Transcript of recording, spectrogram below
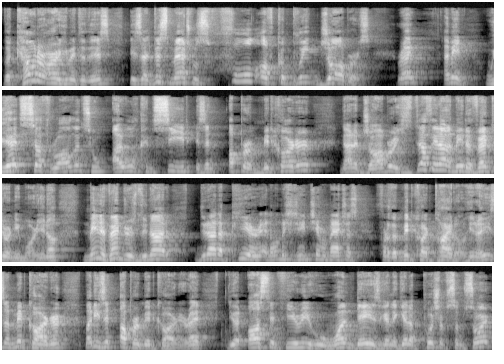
the counter argument to this is that this match was full of complete jobbers right? I mean, we had Seth Rollins, who I will concede is an upper mid carder, not a jobber. He's definitely not a main eventer anymore. You know, main eventers do not do not appear in elimination chamber matches for the mid card title. You know, he's a mid carder, but he's an upper mid carder, right? You had Austin Theory, who one day is going to get a push of some sort,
